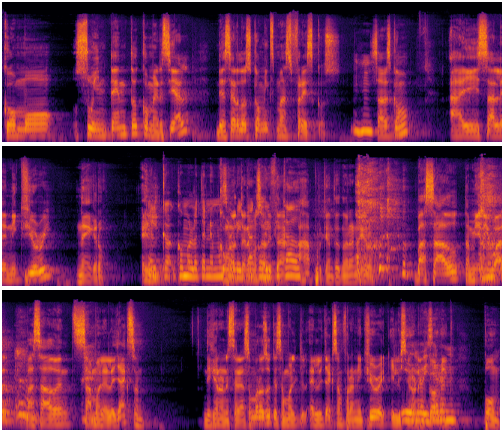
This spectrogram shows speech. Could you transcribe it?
como su intento comercial de hacer los cómics más frescos. ¿Sabes cómo? Ahí sale Nick Fury, negro. El- El co- como lo tenemos como lo tenemos codificado. ahorita. Ajá, porque antes no era negro. basado, también igual, basado en Samuel L. Jackson. Dijeron, estaría asombroso que Samuel L. Jackson fuera Nick Fury y lo hicieron lo en hicieron. cómic. Pum.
